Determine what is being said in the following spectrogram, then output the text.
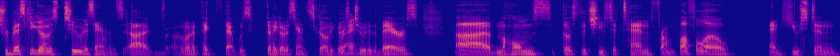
Trubisky goes two to San Francisco. Uh, when a pick that was going to go to San Francisco, he goes Right. two to the Bears. Uh, Mahomes goes to the Chiefs at 10 from Buffalo, and Houston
